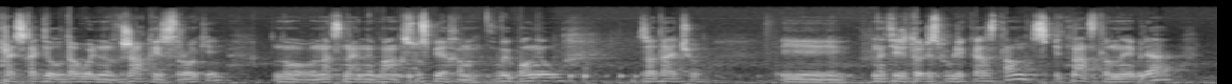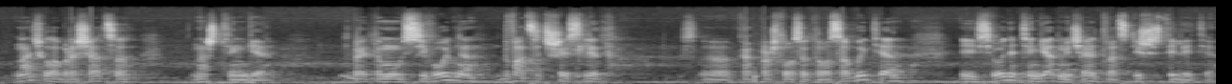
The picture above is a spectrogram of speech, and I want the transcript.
происходил довольно в сжатые сроки, но Национальный банк с успехом выполнил задачу. И на территории Республики Казахстан с 15 ноября начал обращаться наш тенге. Поэтому сегодня 26 лет, э, как прошло с этого события, и сегодня тенге отмечает 26-летие.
